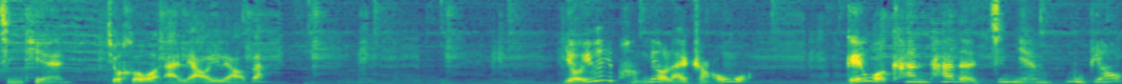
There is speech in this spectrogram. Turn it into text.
今天就和我来聊一聊吧。有一位朋友来找我，给我看他的今年目标，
